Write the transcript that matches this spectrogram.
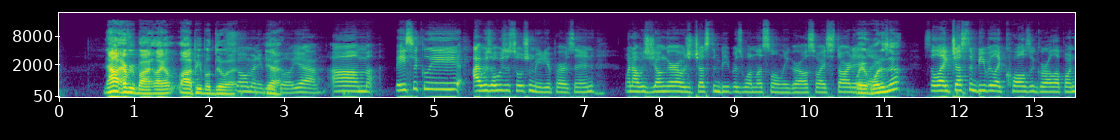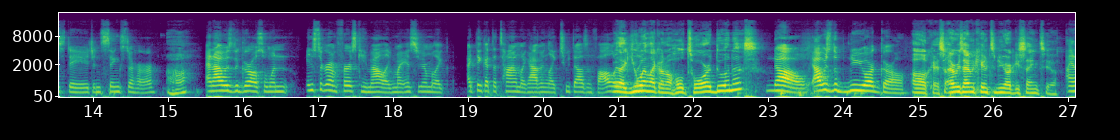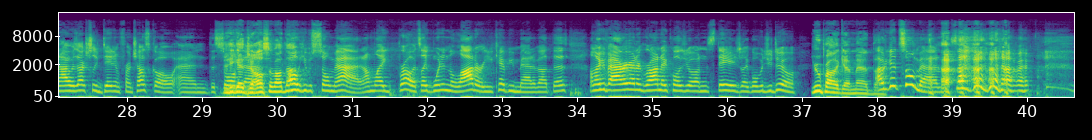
now everybody like a lot of people do it. so many Yeah. people yeah, um basically i was always a social media person when i was younger i was justin bieber's one less lonely girl so i started Wait, like- what is that? so like justin bieber like calls a girl up on stage and sings to her Uh huh. and i was the girl so when instagram first came out like my instagram like i think at the time like having like 2000 followers Wait, like you went like on a whole tour doing this? no i was the new york girl Oh, okay. So every time he came to New York, he sang too. and I was actually dating Francesco, and the song. Did he get that- jealous about that? Oh, he was so mad. And I'm like, bro, it's like winning the lottery. You can't be mad about this. I'm like, if Ariana Grande calls you on stage, like, what would you do? You would probably get mad though. I would get so mad. so, whatever.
